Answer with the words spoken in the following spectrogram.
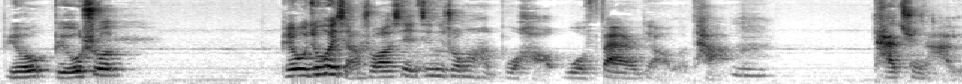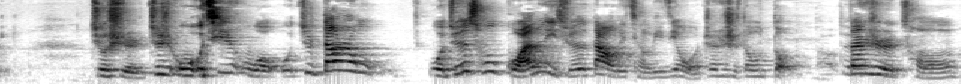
比如比如说，比如我就会想说，现在经济状况很不好，我 fire 掉了他，他去哪里？就是就是我其实我我就当然，我觉得从管理学的道理，请理解我真是都懂的，但是从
